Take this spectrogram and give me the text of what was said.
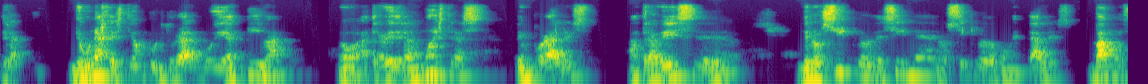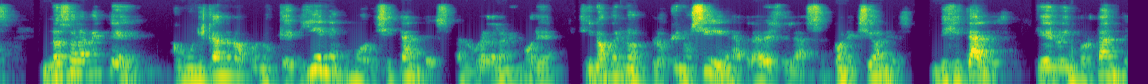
de, la, de una gestión cultural muy activa, ¿no? a través de las muestras temporales, a través eh, de los ciclos de cine, de los ciclos documentales. Vamos no solamente comunicándonos con los que vienen como visitantes al lugar de la memoria, sino con los que nos siguen a través de las conexiones digitales, que es lo importante.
